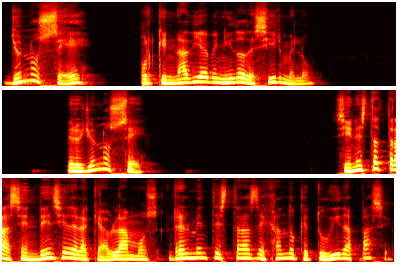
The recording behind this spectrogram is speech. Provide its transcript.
Yo no sé, porque nadie ha venido a decírmelo, pero yo no sé si en esta trascendencia de la que hablamos realmente estás dejando que tu vida pase.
